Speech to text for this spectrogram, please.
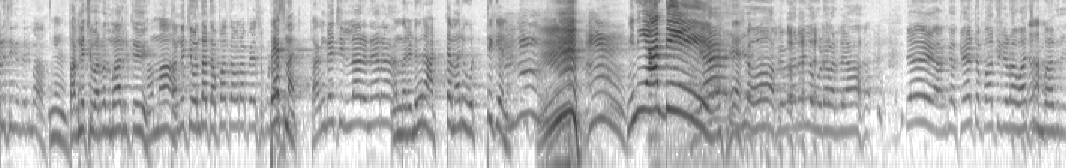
நினைச்சிருக்க தெரியுமா. தங்கச்சி வர்றது மாதிரி இருக்கு. தங்கச்சி வந்தா தப்பா தவறா பேசக்கூடாது. பேச மாட்டேன். தங்கச்சி இல்லாத நேரம். நம்ம ரெண்டு பேரும் அட்டை மாதிரி ஒட்டிக்கணும். Mini aunty. ஐயோ அப்ப வரையில விட வர்றியா ஏய் அங்க கேட்ட பாத்துக்கடா வாட்சி மாதிரி.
